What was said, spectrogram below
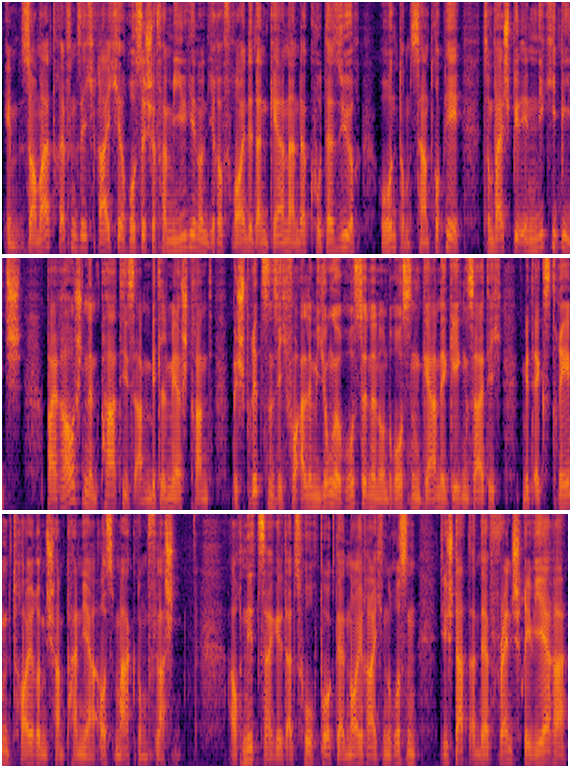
Im Sommer treffen sich reiche russische Familien und ihre Freunde dann gerne an der Côte d'Azur, rund um Saint-Tropez, zum Beispiel in Nikki Beach. Bei rauschenden Partys am Mittelmeerstrand bespritzen sich vor allem junge Russinnen und Russen gerne gegenseitig mit extrem teurem Champagner aus Magnumflaschen. Auch Nizza gilt als Hochburg der neureichen Russen, die Stadt an der French Riviera,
